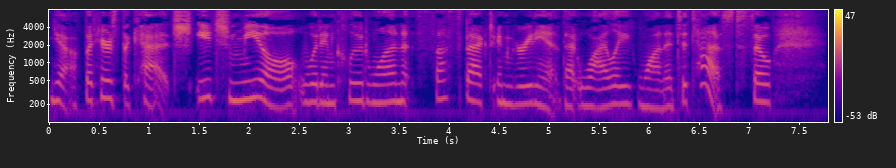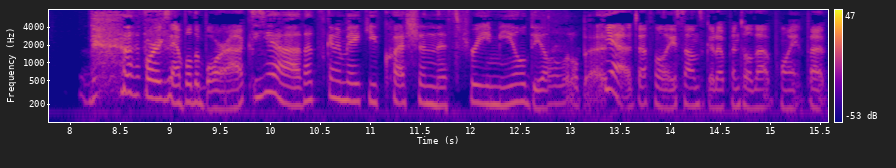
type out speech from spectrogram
Yeah, but here's the catch. Each meal would include one suspect ingredient that Wiley wanted to test. So For example, the borax. yeah, that's going to make you question this free meal deal a little bit. Yeah, definitely. Sounds good up until that point. But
